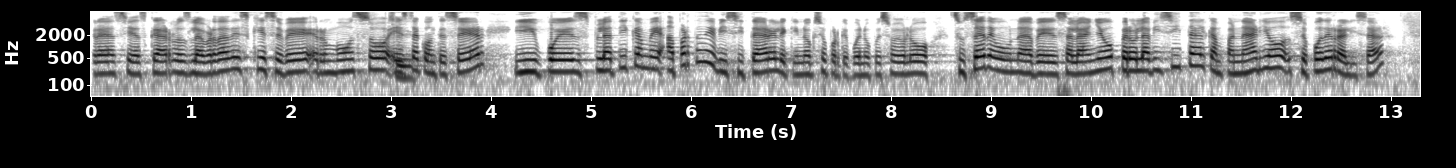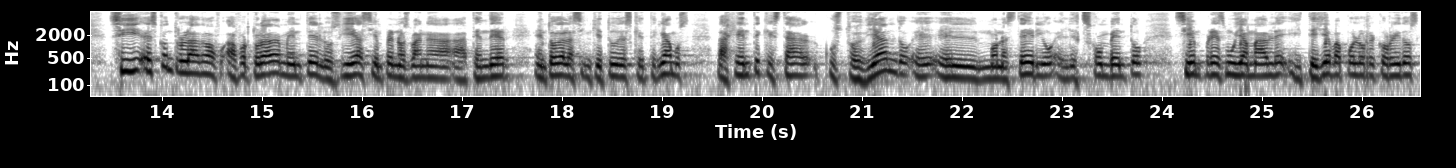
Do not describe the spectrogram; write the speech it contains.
Gracias, Carlos. La verdad es que se ve hermoso este acontecer y pues platícame, aparte de visitar el equinoccio, porque bueno, pues solo sucede una vez al año, pero la visita al campanario se puede realizar? Sí, es controlado. Afortunadamente, los guías siempre nos van a atender en todas las inquietudes que tengamos. La gente que está custodiando e, el monasterio, el ex convento, siempre es muy amable y te lleva por los recorridos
